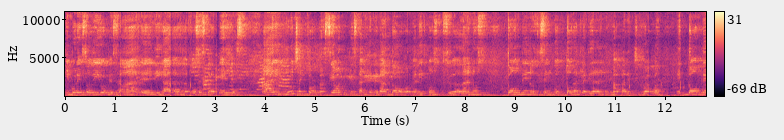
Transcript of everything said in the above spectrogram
y por eso digo que están eh, ligadas las dos estrategias. Hay mucha información que están generando organismos ciudadanos donde nos dicen con toda claridad en un mapa de Chihuahua en donde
